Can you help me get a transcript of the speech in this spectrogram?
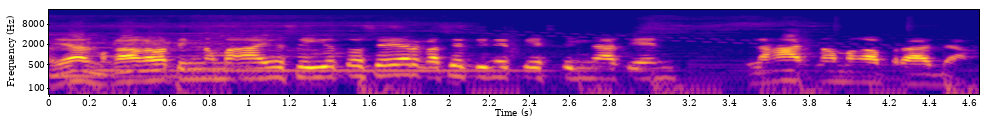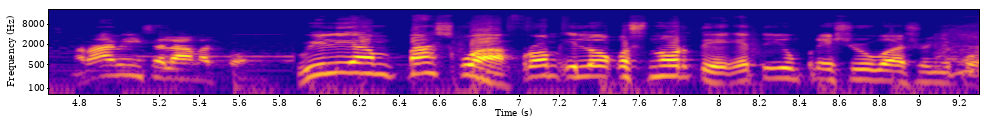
Ayan, makakarating ng maayos sa iyo to, sir, kasi tinetesting natin lahat ng mga products. Maraming salamat po. William Pasqua from Ilocos Norte. Ito yung pressure washer niyo po.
